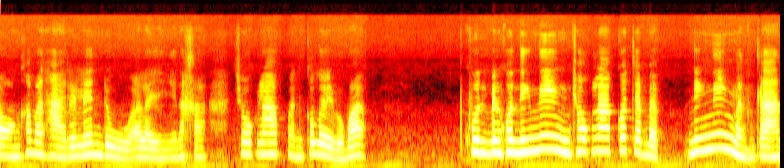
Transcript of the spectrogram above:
ลองเข้ามาทายเล่นๆดูอะไรอย่างนี้นะคะ โชคลาภมันก็เลยแบบว่า คุณเป็นคนนิ่งๆโชคลาภก็จะแบบนิ่งๆเหมือนกัน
